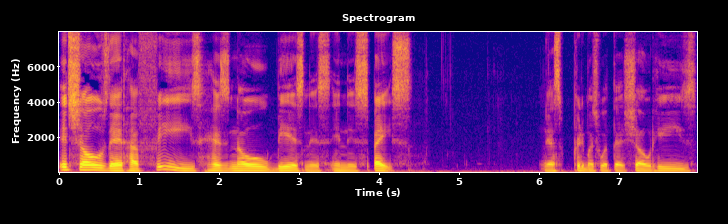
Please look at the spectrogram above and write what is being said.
it shows that Hafiz has no business in this space. That's pretty much what that showed. He's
